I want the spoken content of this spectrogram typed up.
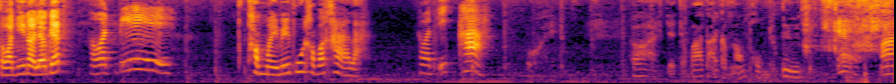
สวัสดีหน่อยแล้วเกตสวัสดีทำไมไม่พูดคำว่าค่าล่ะ สวัสดีค่ะโอ้ย เอ้ยเดี๋ยวจะว่าตายกับน้องผมจะตื่นแอะมา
